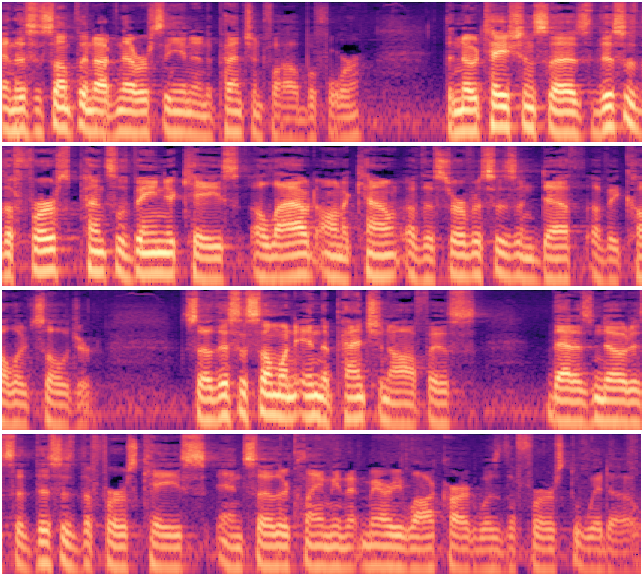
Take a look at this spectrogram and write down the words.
and this is something I've never seen in a pension file before. The notation says this is the first Pennsylvania case allowed on account of the services and death of a colored soldier. So this is someone in the pension office that has noticed that this is the first case, and so they're claiming that Mary Lockhart was the first widow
